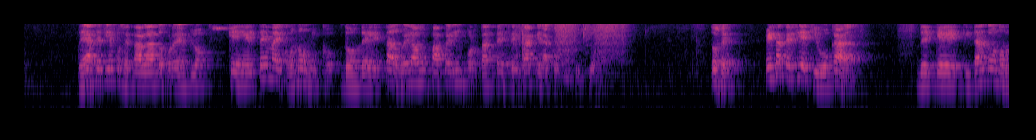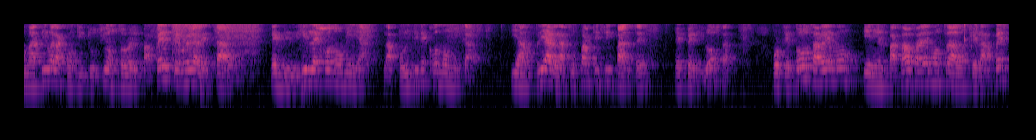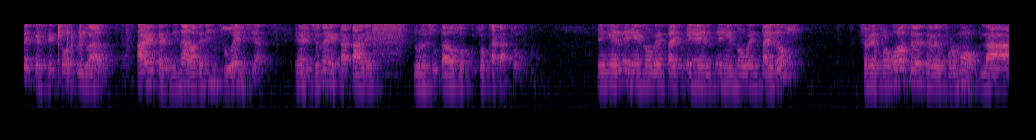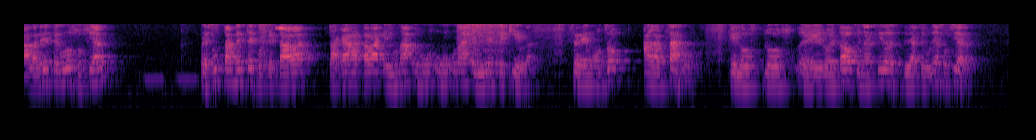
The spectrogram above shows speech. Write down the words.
desde hace tiempo se está hablando, por ejemplo, que en el tema económico, donde el Estado juega un papel importante, se saque la constitución. Entonces, esa tesis equivocada de que quitando normativa a la constitución sobre el papel que juega el Estado en dirigir la economía, la política económica y ampliarla a sus participantes es peligrosa. Porque todos sabemos y en el pasado se ha demostrado que las veces que el sector privado ha determinado, ha tenido influencia en las decisiones estatales, los resultados son, son catastróficos. En el, en, el 90, y- en, el, en el 92 se reformó, se, reformó la, la ley de seguro social presuntamente porque estaba la caja estaba en una, una evidente quiebra. Se demostró al hartazgo que los, los, eh, los estados financieros de la seguridad social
